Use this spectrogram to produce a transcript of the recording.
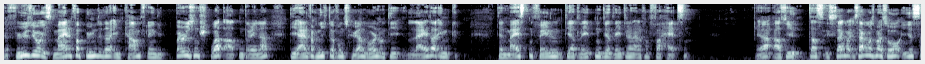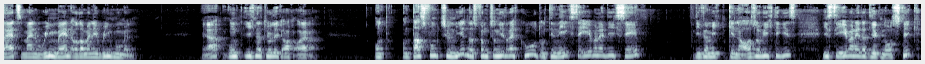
Der Physio ist mein Verbündeter im Kampf gegen die bösen Sportartentrainer, die einfach nicht auf uns hören wollen und die leider in den meisten Fällen die Athleten und die Athletinnen einfach verheizen. Ja, also das, ich sag mal, sagen wir es mal so, ihr seid mein Wingman oder meine Wingwoman. Ja, und ich natürlich auch eurer. Und, und das funktioniert, und das funktioniert recht gut. Und die nächste Ebene, die ich sehe, die für mich genauso wichtig ist, ist die Ebene der Diagnostik,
